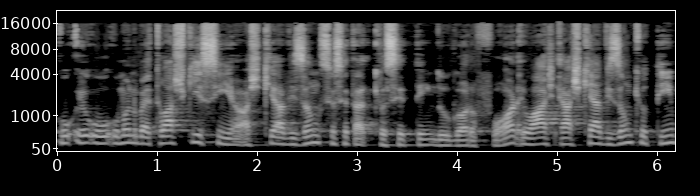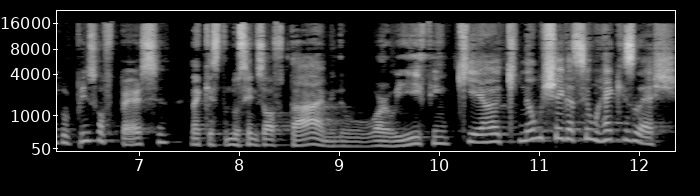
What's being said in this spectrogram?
O, o, o Mano Beto, eu acho que sim, eu acho que a visão que você, tá, que você tem do God of War, eu acho, eu acho que é a visão que eu tenho pro Prince of Persia, na questão do Sands of Time, do War Within, que é que não chega a ser um hack slash.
